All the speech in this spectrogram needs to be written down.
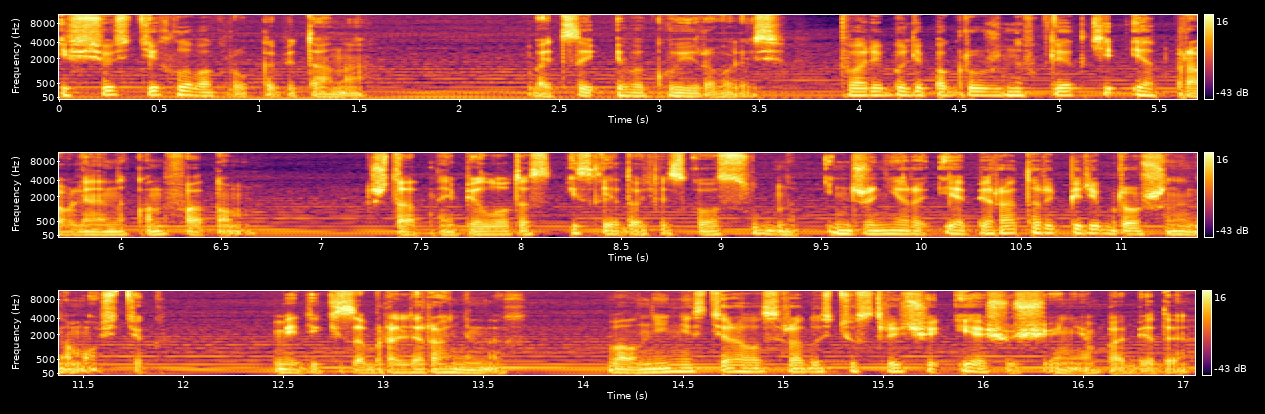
и все стихло вокруг капитана. Бойцы эвакуировались. Твари были погружены в клетки и отправлены на конфатум – Штатные пилоты с исследовательского судна, инженеры и операторы переброшены на мостик. Медики забрали раненых. Волнение стиралось радостью встречи и ощущением победы.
